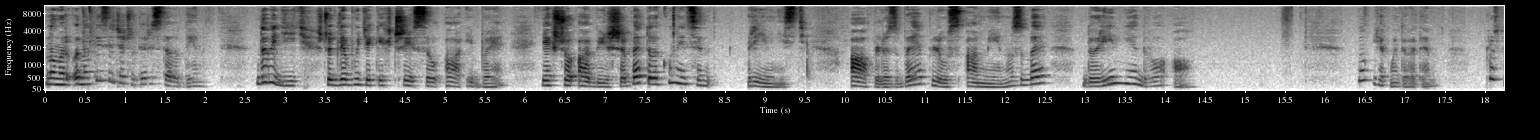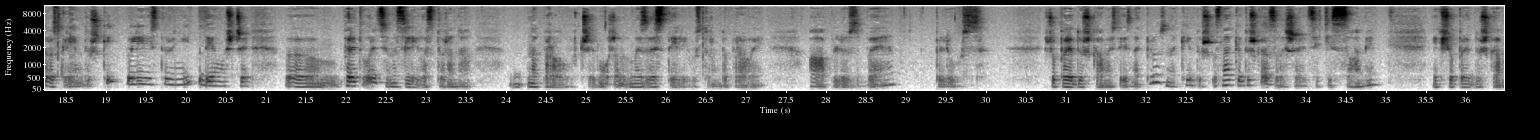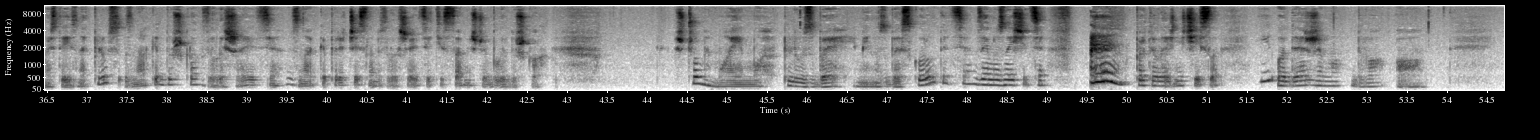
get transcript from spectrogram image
Номер 1401. Доведіть, що для будь-яких чисел А і Б, якщо А більше Б, то виконується рівність А плюс Б плюс А мінус Б дорівнює 2А. Ну, як ми доведемо? Просто розкриємо дужки у лівій стороні і подивимося, чи е, перетвориться у нас ліва сторона на праву, чи можемо ми звести ліву сторону до правої. А плюс Б плюс. Що перед дужками стоїть знак плюс, знаки в, душ... знаки в дужках залишаються ті самі. Якщо перед дужками стоїть знак плюс, знаки в дужках залишаються, знаки перед числами залишаються ті самі, що й були в дужках. Що ми маємо? Плюс b і мінус b скоротиться, взаємно знищиться протилежні числа. І одержимо 2а.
